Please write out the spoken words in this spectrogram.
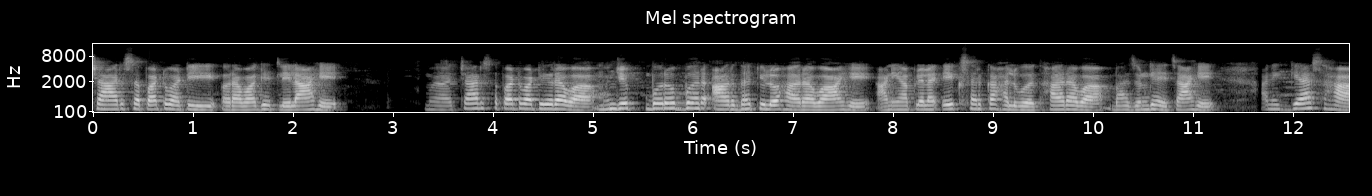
चार सपाट वाटी रवा घेतलेला आहे. चार सपाट वाटी रवा म्हणजे बरोबर अर्धा किलो हा रवा आहे आणि आपल्याला एकसारखा हलवत हा रवा भाजून घ्यायचा आहे. आणि गॅस हा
